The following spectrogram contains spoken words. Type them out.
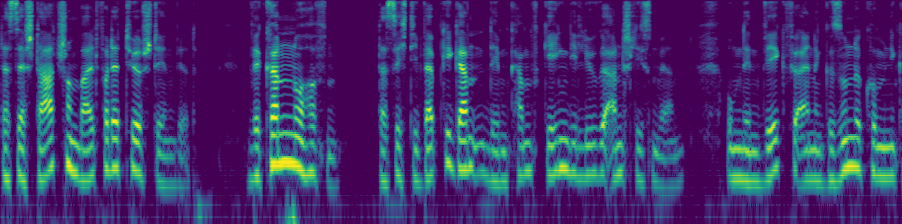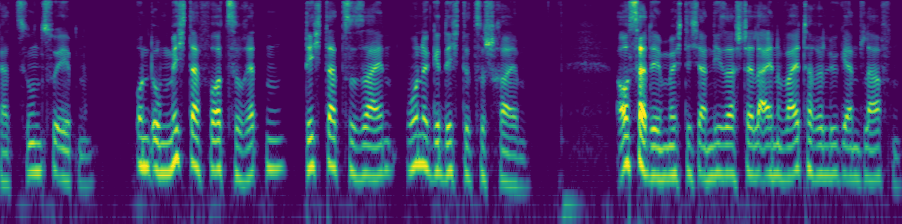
dass der Staat schon bald vor der Tür stehen wird. Wir können nur hoffen, dass sich die Webgiganten dem Kampf gegen die Lüge anschließen werden, um den Weg für eine gesunde Kommunikation zu ebnen. Und um mich davor zu retten, Dichter zu sein, ohne Gedichte zu schreiben. Außerdem möchte ich an dieser Stelle eine weitere Lüge entlarven.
